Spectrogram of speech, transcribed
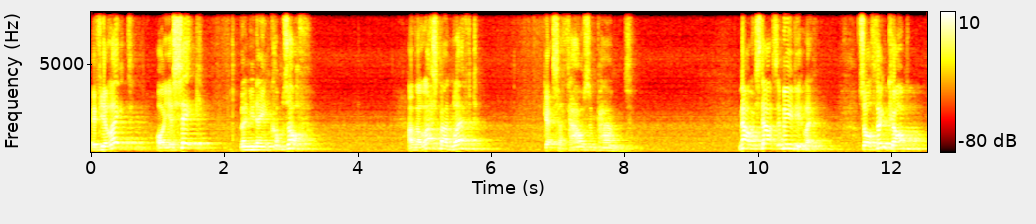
If you're late or you're sick, then your name comes off. And the last man left gets a thousand pounds. Now it starts immediately. So think on.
